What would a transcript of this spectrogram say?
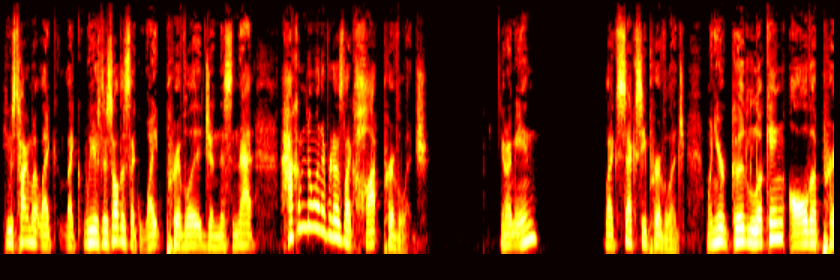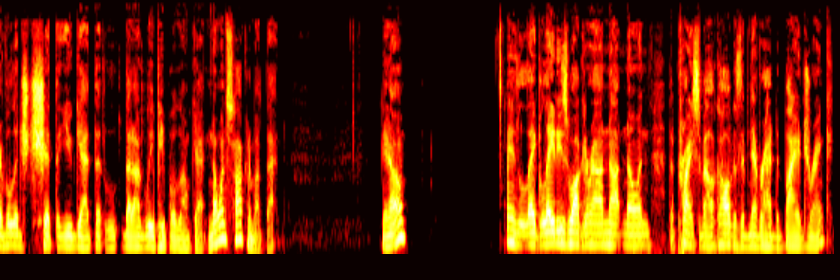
he was talking about like like we there's all this like white privilege and this and that. How come no one ever does like hot privilege? You know what I mean? Like sexy privilege. When you're good looking, all the privileged shit that you get that that ugly people don't get. No one's talking about that. You know? And like ladies walking around not knowing the price of alcohol because they've never had to buy a drink.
